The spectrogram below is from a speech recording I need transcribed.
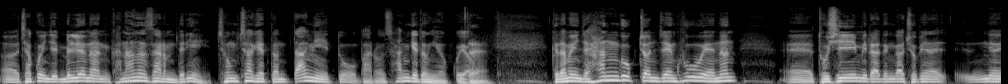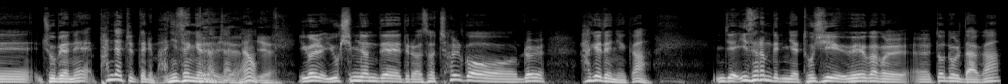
어, 자꾸 이제 밀려난 가난한 사람들이 정착했던 땅이 또 바로 상계동이었고요. 네. 그다음에 이제 한국 전쟁 후에는 에, 도심이라든가 주변에 주변에 판잣집들이 많이 생겨났잖아요. 예, 예, 예. 이걸 60년대에 들어서 철거를 하게 되니까 이제 이 사람들이 이제 도시 외곽을 어, 떠돌다가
